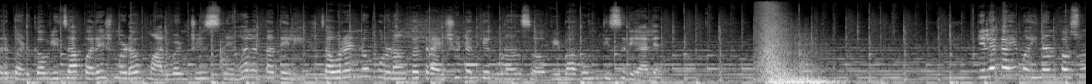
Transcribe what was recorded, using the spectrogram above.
तर कणकवलीचा परेश मडव मालवणची स्नेहलता तेली चौऱ्याण्णव पूर्णांक त्र्याऐंशी टक्के गुणांसह विभागून तिसरी आल्या. गेल्या काही महिन्यांपासून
